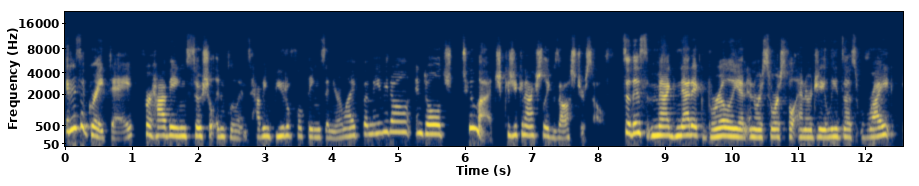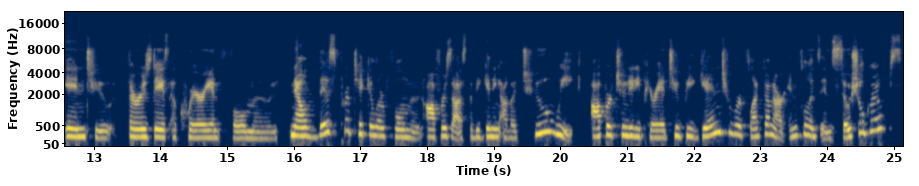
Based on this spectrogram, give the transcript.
it is a great day for having social influence, having beautiful things in your life, but maybe don't indulge too much because you can actually exhaust yourself. So, this magnetic, brilliant, and resourceful energy leads us right into Thursday's Aquarian full moon. Now, this particular full moon offers us the beginning of a two week opportunity period to begin to reflect on our influence in social groups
